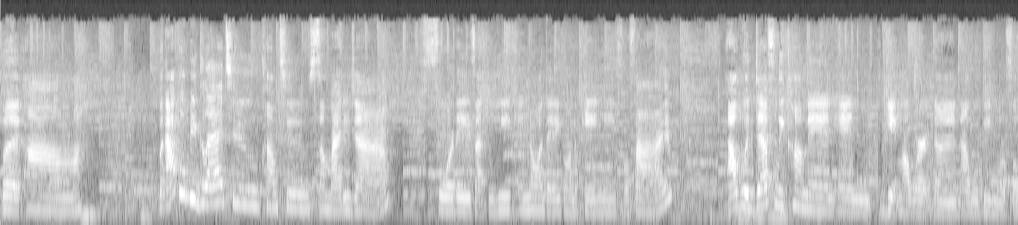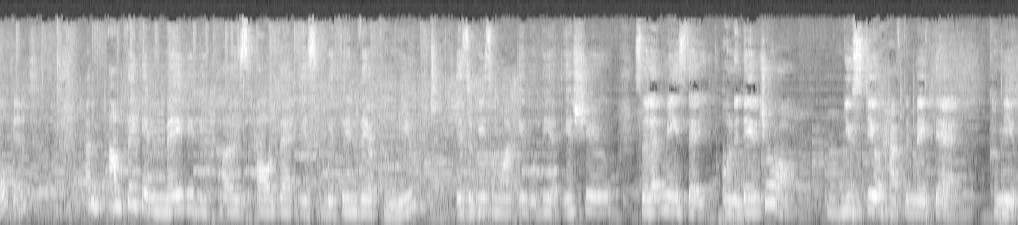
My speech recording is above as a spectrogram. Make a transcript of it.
But um, but I will be glad to come to somebody's job four days out of the week and knowing that they're going to pay me for five. I would definitely come in and get my work done. I would be more focused. I'm, I'm thinking maybe because all that is within their commute is the reason why it would be an issue. So that means that on the day that you're off, you mm-hmm. still have to make that commute.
